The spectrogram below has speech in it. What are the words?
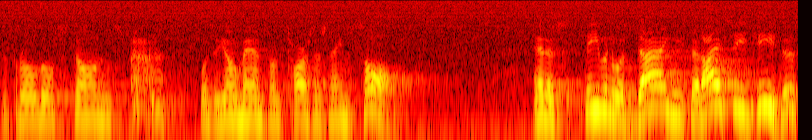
to throw those stones was a young man from Tarsus named Saul. And as Stephen was dying, he said, I see Jesus,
